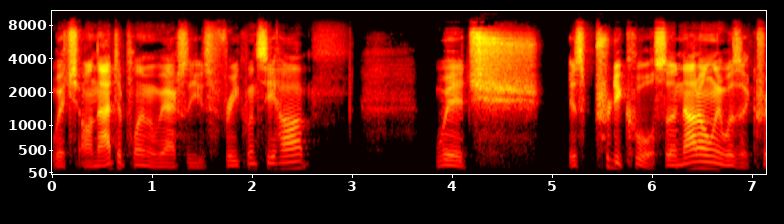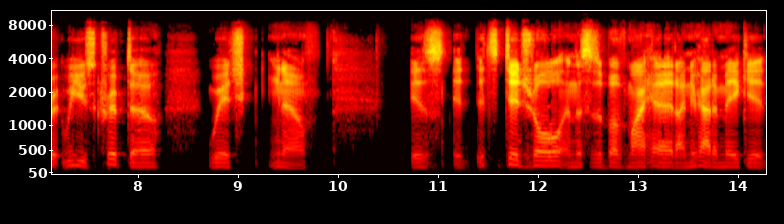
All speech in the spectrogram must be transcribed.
which on that deployment we actually use frequency hop, which is pretty cool. So not only was it we used crypto, which you know is it, it's digital and this is above my head. I knew how to make it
